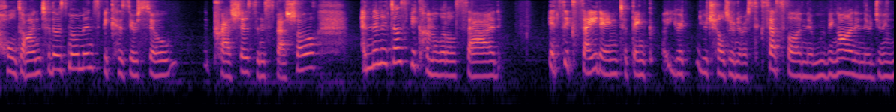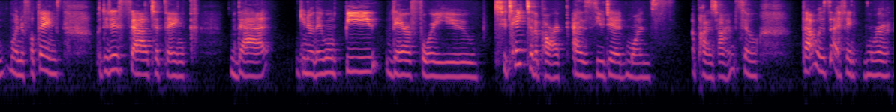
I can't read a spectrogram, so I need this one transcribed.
hold on to those moments because they're so precious and special. And then it does become a little sad. It's exciting to think your your children are successful and they're moving on and they're doing wonderful things, but it is sad to think that you know they won't be there for you to take to the park as you did once upon a time. So that was i think more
